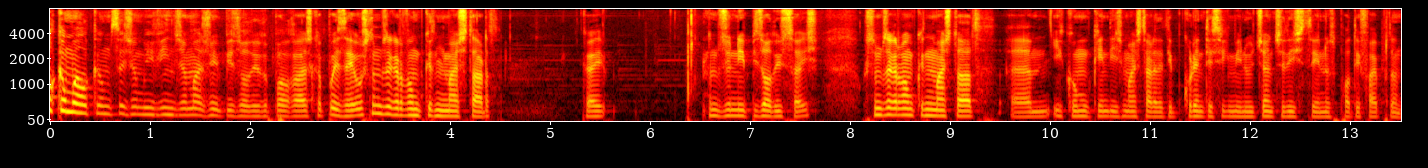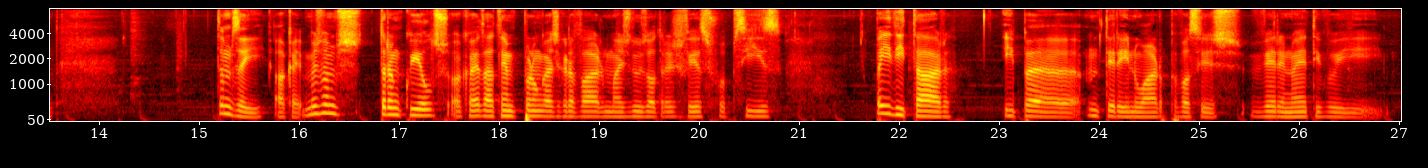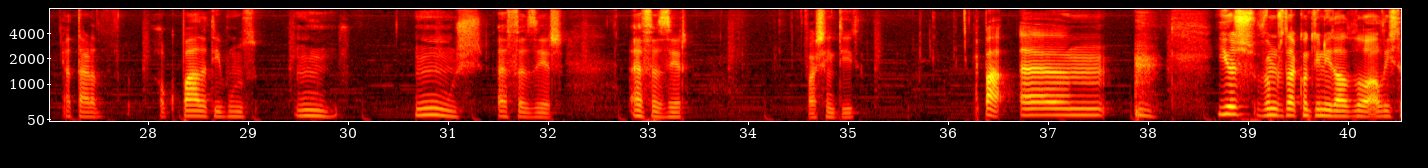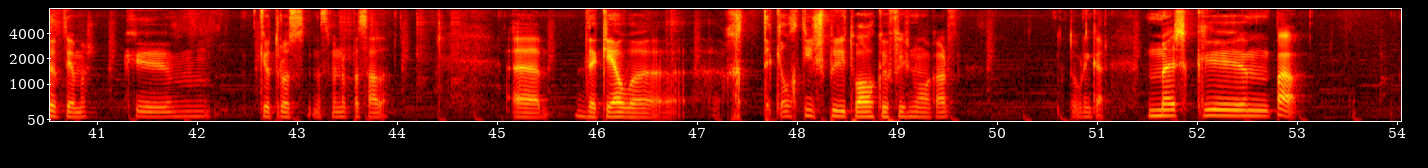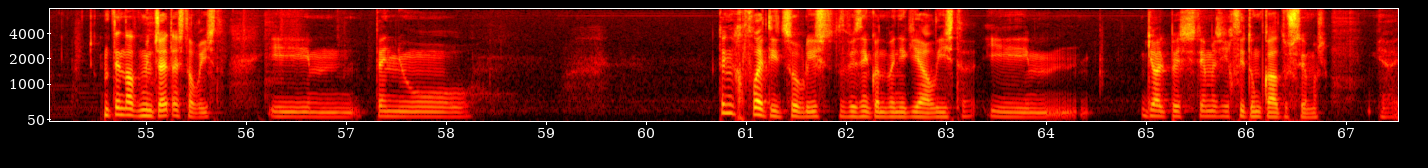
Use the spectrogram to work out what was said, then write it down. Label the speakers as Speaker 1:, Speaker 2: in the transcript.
Speaker 1: Welcome, welcome, sejam bem-vindos a mais um episódio do Rasca. Pois é, hoje estamos a gravar um bocadinho mais tarde, ok? Estamos no episódio 6. Hoje estamos a gravar um bocadinho mais tarde um, e como quem diz mais tarde é tipo 45 minutos antes disto sair no Spotify, portanto... Estamos aí, ok? Mas vamos tranquilos, ok? Dá tempo para um gajo gravar mais duas ou três vezes, se for preciso, para editar e para meter aí no ar, para vocês verem, não é? Tipo, e a tarde ocupada, tipo uns um, uns a fazer. A fazer. Faz sentido. Pá, um, e hoje vamos dar continuidade à lista de temas que, que eu trouxe na semana passada. Uh, daquela. daquele retiro espiritual que eu fiz no Algarve. Estou a brincar. Mas que, pá, me tem dado muito jeito esta lista. E hum, tenho tenho refletido sobre isto, de vez em quando venho aqui à lista e, e olho para estes temas e reflito um bocado dos temas.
